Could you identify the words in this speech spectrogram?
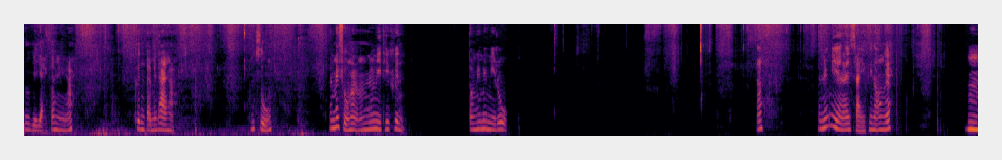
ลูกใหญ่ๆก็อย่างนี้นะขึ้นไปไม่ได้ค่ะ มันสูง มันไม่สูงหรอกมันไม่มีที่ขึ้น ตรงนี้ไม่มีลูกเอ้ามันไม่มีอะไรใส่พี่น้องเลยอืม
